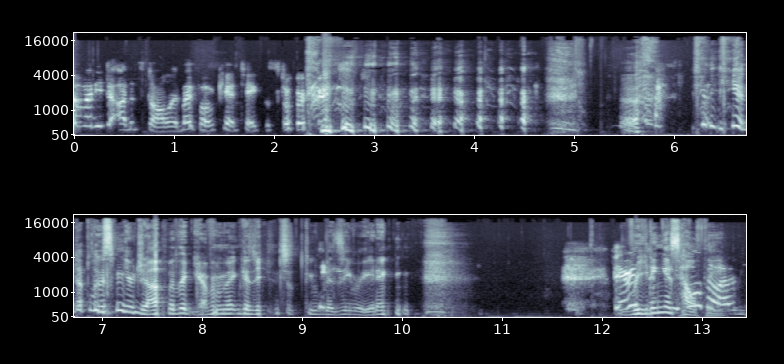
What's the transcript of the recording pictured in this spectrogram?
I need to uninstall it. My phone can't take the storage. Uh, you end up losing your job with the government because you're just too busy reading. There Reading is people, healthy. though,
